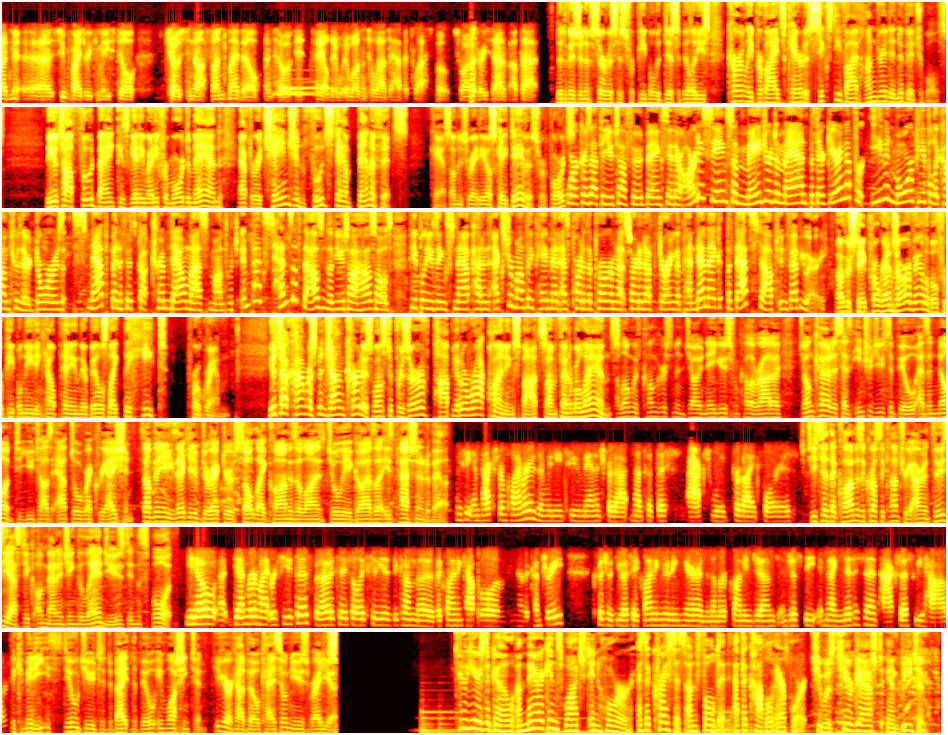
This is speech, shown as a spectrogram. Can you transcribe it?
admi- uh, supervisory committee still chose to not fund my bill, and so it failed. It, it, wasn't allowed to have its last vote. So I was very sad about that. The Division of Services for People with Disabilities currently provides care to 6,500 individuals. The Utah Food Bank is getting ready for more demand after a change in food stamp benefits. KSL News Radio's Kate Davis reports. Workers at the Utah Food Bank say they're already seeing some major demand, but they're gearing up for even more people to come through their doors. SNAP benefits got trimmed down last month, which impacts tens of thousands of Utah households. People using SNAP had an extra monthly payment as part of the program that started up during the pandemic, but that stopped in February. Other state programs are available for people needing help paying their bills, like the HEAT program. Utah Congressman John Curtis wants to preserve popular rock climbing spots on federal lands. Along with Congressman Joe Neguse from Colorado, John Curtis has introduced a bill as a nod to Utah's outdoor recreation, something Executive Director of Salt Lake Climbers Alliance Julia Geisler is passionate about. We see impacts from climbers and we need to manage for that, and that's what this act would provide for is She said that climbers across the country are enthusiastic on managing the land used in the sport. You know uh, Denver might refute this, but I would say Salt Lake City has become the the climbing capital of you know the country, especially with USA Climbing moving here and the number of climbing gyms and just the magnificent access we have. The committee is still due to debate the bill in Washington. Hugo Ricard Bell, KSL News Radio. Two years ago, Americans watched in horror as a crisis unfolded at the Kabul airport. She was tear gassed and beaten.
